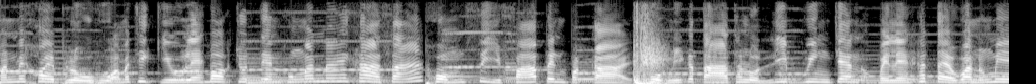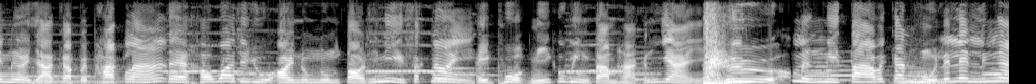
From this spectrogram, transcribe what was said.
มันไม่ค่อยโผล่หัวมาที่กิลเลยบอกจุดเด่นของมันมาให้ข้าซะ ผมสีฟ้าเป็นประกาย พวกนี้ก็ตาถลนรีบวิ่งแจ้นออกไปเลย ถ้าแต่ว่าน้องเมย์เหนื่อยอยากกลับไปพักละแต่เขาว่าจะอยู่ออยหนุ่มๆต่อที่นี่อีกสักหน่อย ไอ้พวกนี้ก็วิ่งตามหากันใหญ่เฮ้อมึงมีตาไว้กันหูเล่นๆหรือไง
